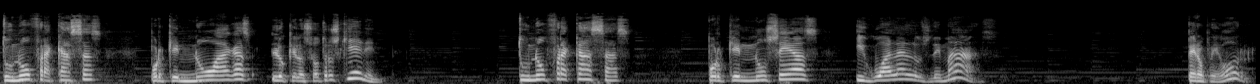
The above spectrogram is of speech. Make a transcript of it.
Tú no fracasas porque no hagas lo que los otros quieren. Tú no fracasas porque no seas igual a los demás. Pero peor,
